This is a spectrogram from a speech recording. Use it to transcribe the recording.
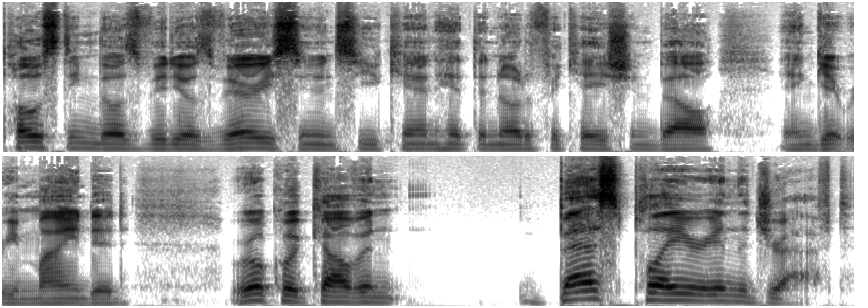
posting those videos very soon so you can hit the notification bell and get reminded. Real quick, Calvin, best player in the draft.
